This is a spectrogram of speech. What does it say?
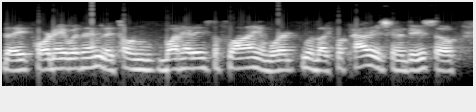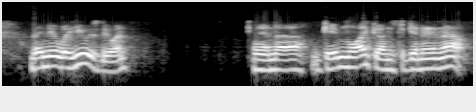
they coordinated with him. And they told him what headings to fly and where, like what pattern he's going to do. So they knew what he was doing and uh, gave them the light guns to get in and out.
